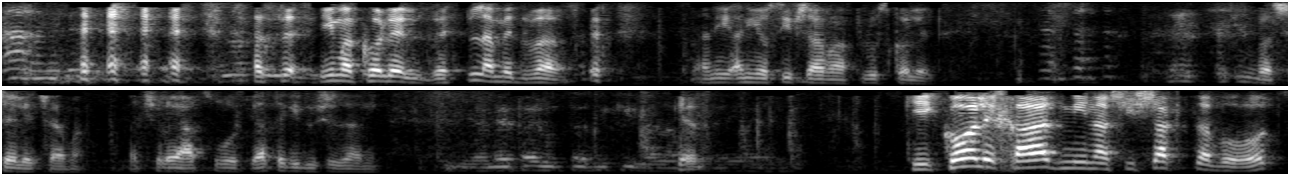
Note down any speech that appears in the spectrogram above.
אה, אני אז עם הכולל זה ל"ו. אני אני אוסיף שם פלוס כולל. בשלט שם, רק שלא יעצרו אותי, אל תגידו שזה אני. כן. כי כל אחד מן השישה קצוות,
